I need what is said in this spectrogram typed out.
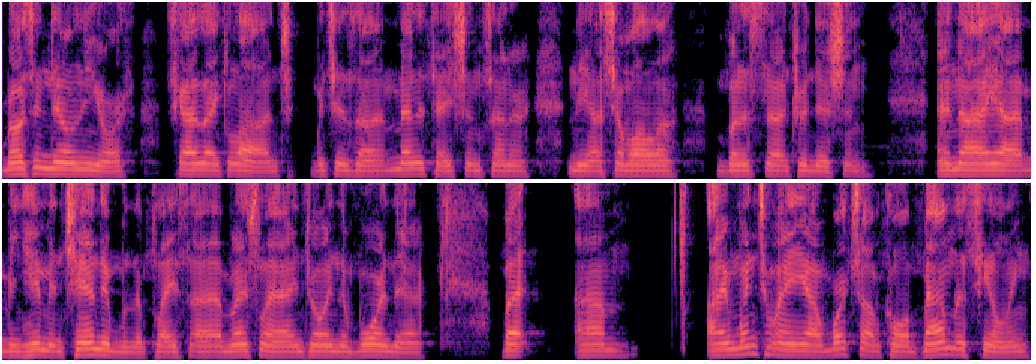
Rosendale, New York, Skylake Lodge, which is a meditation center in the uh, Buddhist uh, tradition. And I uh, became enchanted with the place. Uh, eventually, I joined the board there. But um, I went to a uh, workshop called Boundless Healing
